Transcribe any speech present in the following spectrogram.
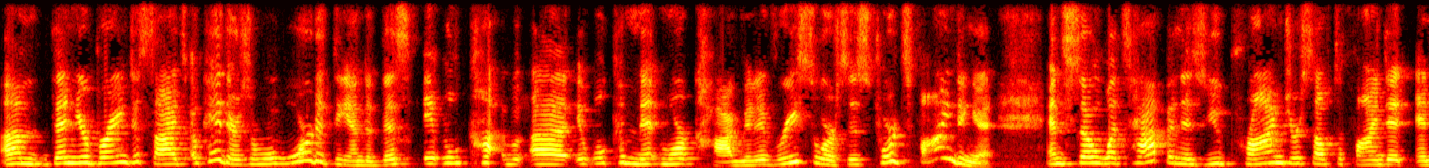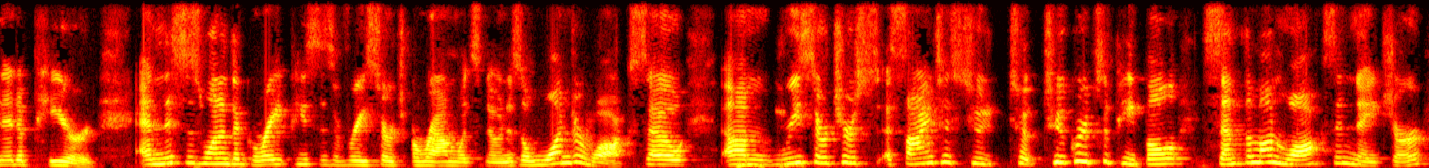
Um, then your brain decides, okay, there's a reward at the end of this. It will, co- uh, it will commit more cognitive resources towards finding it. And so what's happened is you primed yourself to find it and it appeared. And this is one of the great pieces of research around what's known as a wonder walk. So um, mm-hmm. researchers, scientists who took two groups of people, sent them on walks in nature,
